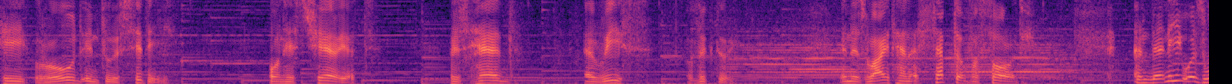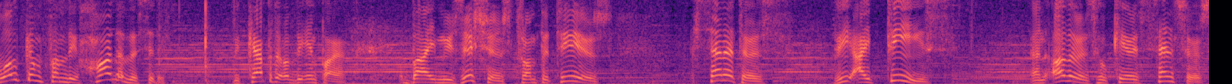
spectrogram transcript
He rode into the city on his chariot, his head a wreath of victory, in his right hand a scepter of authority. And then he was welcomed from the heart of the city, the capital of the empire, by musicians, trumpeters, senators, VIPs, and others who carry censers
